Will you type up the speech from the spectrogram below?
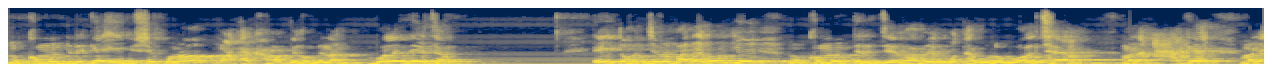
মুখ্যমন্ত্রীকে এই বিষয়ে কোনো মাথা ঘামাতে হবে না। বলে দিয়েছেন। এই তো হচ্ছে ব্যাপার। এবং কি মুখ্যমন্ত্রী যেভাবে কথাগুলো বলছেন মানে আগে মানে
